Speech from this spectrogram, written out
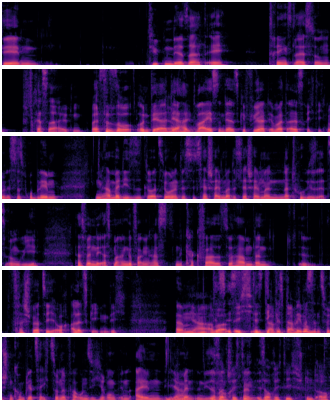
den Typen, der sagt, ey, Trainingsleistung, Fresse halten, weißt du so. Und der, Ja. der halt weiß und der das Gefühl hat, er macht alles richtig. Nun ist das Problem, nun haben wir diese Situation, und das ist ja scheinbar, das ist ja scheinbar ein Naturgesetz irgendwie, dass wenn du erstmal angefangen hast, eine Kackphase zu haben, dann äh, verschwört sich auch alles gegen dich. Ähm, Ja, aber das, ist, ich- das, Ding, das Problem ist, inzwischen kommt jetzt echt so eine Verunsicherung in allen Elementen in dieser ist auch, Mannschaft richtig, rein. ist auch richtig, stimmt auch.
